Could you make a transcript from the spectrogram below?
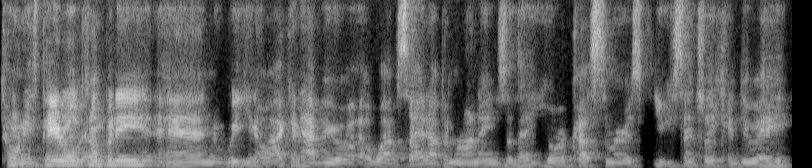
Tony's payroll company, and we, you know, I can have you a website up and running so that your customers, you essentially can do a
